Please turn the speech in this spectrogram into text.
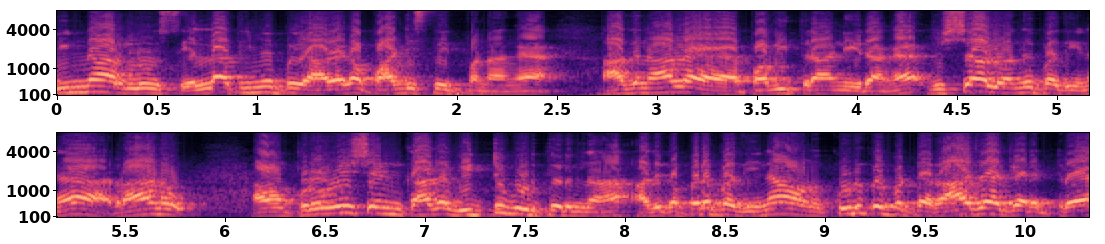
வின் ஆர் லூஸ் எல்லாத்துலேயுமே போய் அழகாக பார்ட்டிசிபேட் பண்ணாங்க. அதனால பவித்ரான்னுறாங்க விஷால் வந்து பார்த்தீங்கன்னா ராணுவ அவன் ப்ரொவிஷனுக்காக விட்டு கொடுத்துருந்தான். அதுக்கப்புறம் பார்த்தீங்கன்னா அவனுக்கு கொடுக்கப்பட்ட ராஜா கேரக்டரை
